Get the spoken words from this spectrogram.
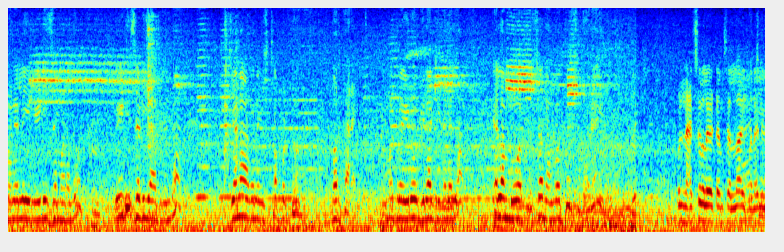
ಮನೆಯಲ್ಲಿ ಲೇಡೀಸೇ ಮಾಡೋದು. ಲೇಡೀಸ್ ಅಡಿಗೆ ಆದ್ದರಿಂದ ಜನ ಅದನ್ನು ಇಷ್ಟಪಟ್ಟು ಬರ್ತಾರೆ. ನಮ್ಮ ಹತ್ರ ಇರೋ ಗಿರಾಕಿಗಳೆಲ್ಲ ಎಲ್ಲ ಮೂವತ್ತು ವರ್ಷ ನಲ್ವತ್ತು ವರ್ಷದವರೇ ಫುಲ್ ನ್ಯಾಚುರಲ್ ಐಟಮ್ಸ್ ಎಲ್ಲ ಮನೆಯಲ್ಲಿ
